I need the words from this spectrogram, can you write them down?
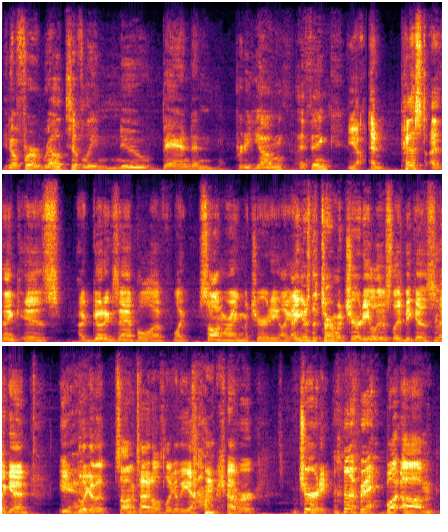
you know, for a relatively new band and pretty young, I think. Yeah, and pissed I think is a good example of like songwriting maturity. Like I use the term maturity loosely because again, you Yeah. look at the song titles, look at the album cover, maturity. right. But um,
